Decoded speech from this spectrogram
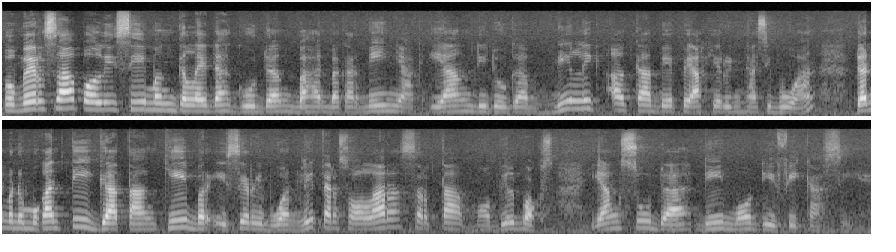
Pemirsa polisi menggeledah gudang bahan bakar minyak yang diduga milik AKBP Akhirudin Hasibuan dan menemukan tiga tangki berisi ribuan liter solar serta mobil box yang sudah dimodifikasi.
